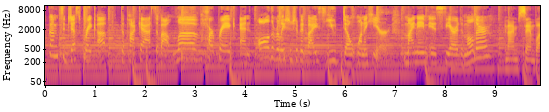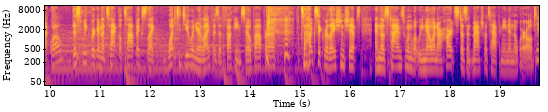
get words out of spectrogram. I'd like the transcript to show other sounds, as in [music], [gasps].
Welcome to Just Break Up, the podcast about love, heartbreak, and all the relationship advice you don't want to hear. My name is Sierra DeMulder. And I'm Sam Blackwell. This week we're going to tackle topics like what to do when your life is a fucking soap opera, [laughs] toxic relationships, and those times when what we know in our hearts doesn't match what's happening in the world.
